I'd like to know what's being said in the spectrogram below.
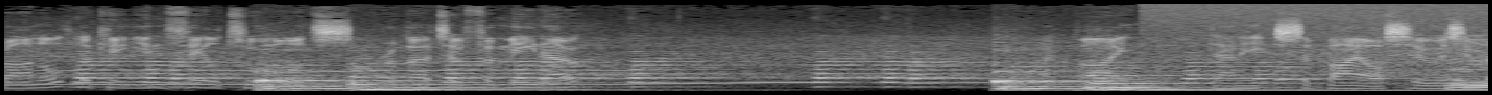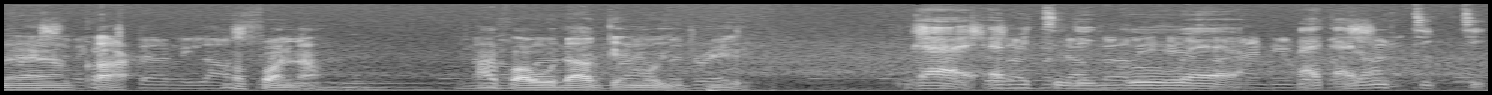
Arnold looking infield towards Roberto Firmino. And by Dani Ceballos, who was impressive Man, God, against Burnley how last far week. now? The How man far on would loan that from game Real will Madrid. be? Guy, everything opened they go early well. Andy Like I don't Robertson. tick tick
